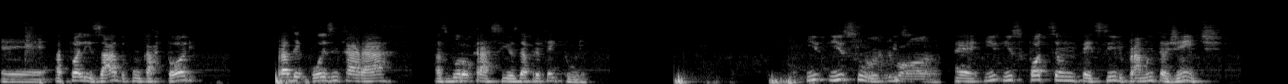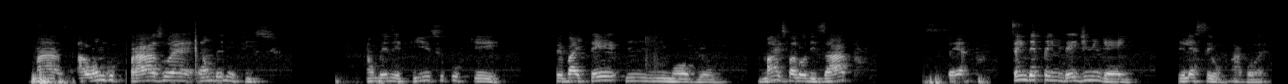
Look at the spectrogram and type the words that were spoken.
é, atualizado com cartório, para depois encarar as burocracias da prefeitura. E isso, isso, é, isso pode ser um empecilho para muita gente, mas a longo prazo é, é um benefício. É um benefício porque você vai ter um imóvel mais valorizado, certo? Sem depender de ninguém. Ele é seu agora.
